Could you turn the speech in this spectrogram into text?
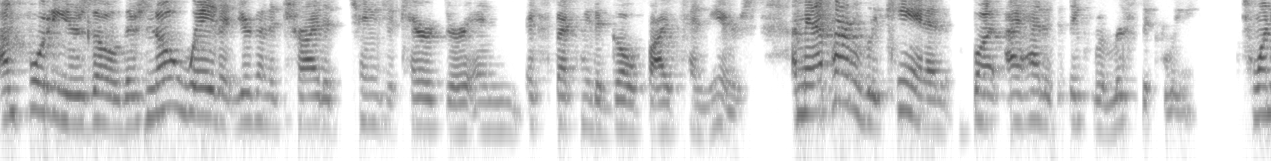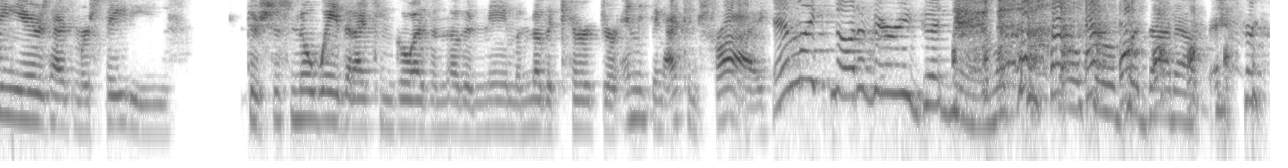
I'm 40 years old. There's no way that you're going to try to change a character and expect me to go five, 10 years. I mean, I probably can, but I had to think realistically. 20 years as Mercedes, there's just no way that I can go as another name, another character, anything. I can try. And like not a very good name. Let's just also put that out there.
